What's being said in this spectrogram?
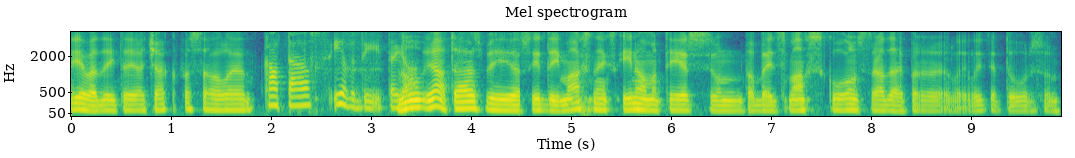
ievadīja tajā čaku pasaulē. Kā tēvs ievadīja tajā? Nu, jā, tēvs bija sirdī mākslinieks, kinomatieris un pabeidzis mākslas skolu un strādāja par literatūras un,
